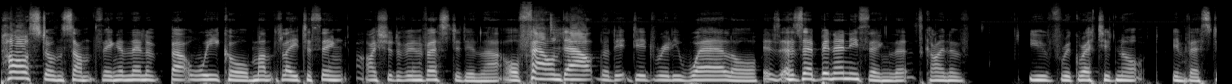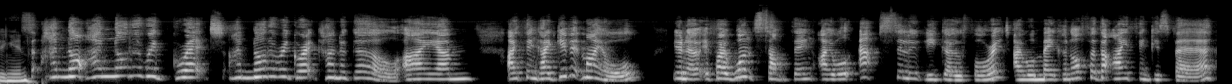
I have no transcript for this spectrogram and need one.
passed on something and then about a week or month later think I should have invested in that, or found out that it did really well, or is, has there been anything that's kind of you've regretted not investing in? I'm not. I'm not a regret. I'm not a regret kind of girl. I um. I think I give it my all. You know, if I want something, I will absolutely go for it. I will make an offer that I think is fair.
